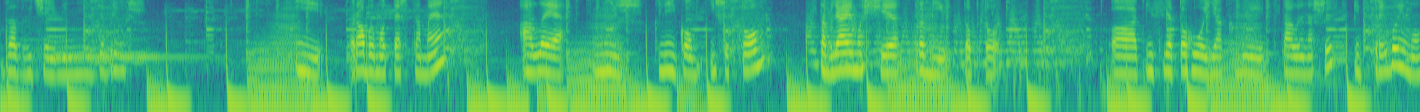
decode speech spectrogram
за звичайний ніндзя брідж. І робимо те ж саме, але між кліком і шифтом вставляємо ще пробіл. Тобто а, після того, як ми встали на shift, підстрибуємо,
